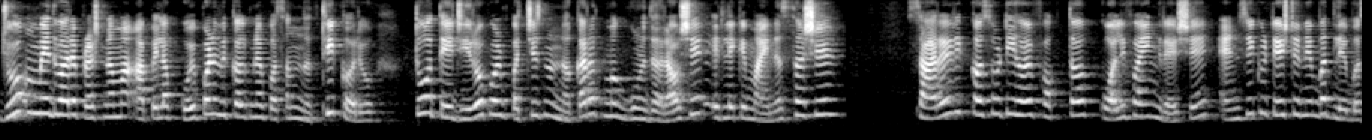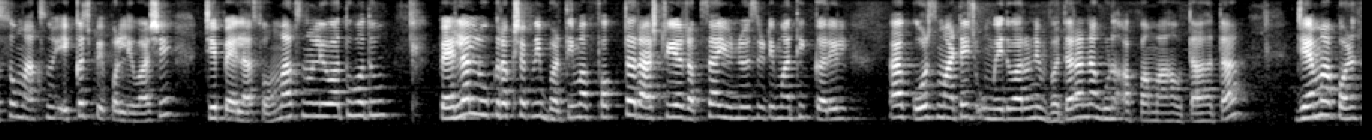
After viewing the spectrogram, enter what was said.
જો ઉમેદવારે પ્રશ્નમાં આપેલા કોઈપણ વિકલ્પને પસંદ નથી કર્યો, તો તે ઝીરો પોઈન્ટ પચીસનો નકારાત્મક ગુણ ધરાવશે, એટલે કે માઇનસ થશે. શારીરિક કસોટી હવે ફક્ત ક્વોલિફાઈંગ રહેશે. એમસીક્યુ ટેસ્ટને બદલે બસો માર્ક્સનું એક જ પેપર લેવાશે, જે પહેલાં સો માર્ક્સનું લેવાતું હતું. પહેલાં લોકરક્ષકની ભરતીમાં ફક્ત રાષ્ટ્રીય રક્ષા યુનિવર્સિટીમાંથી કરેલ આ કોર્સ માટે જ ઉમેદવારોને વધારાના ગુણ આપવામાં આવતા હતા. જેમાં પણ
